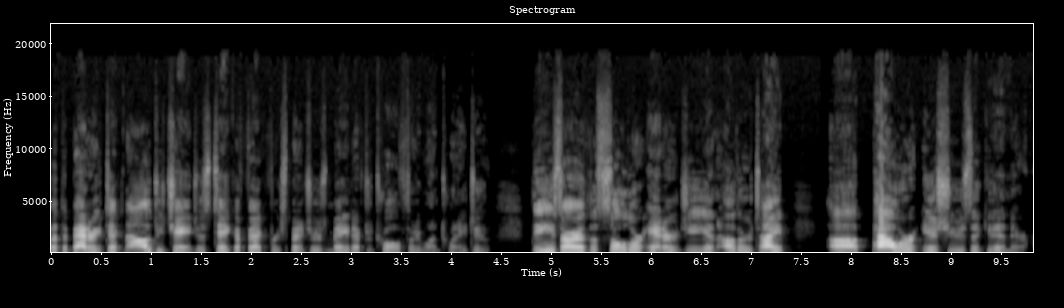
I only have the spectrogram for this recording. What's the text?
but the battery technology changes take effect for expenditures made after 12/31/22. These are the solar energy and other type uh, power issues that get in there.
